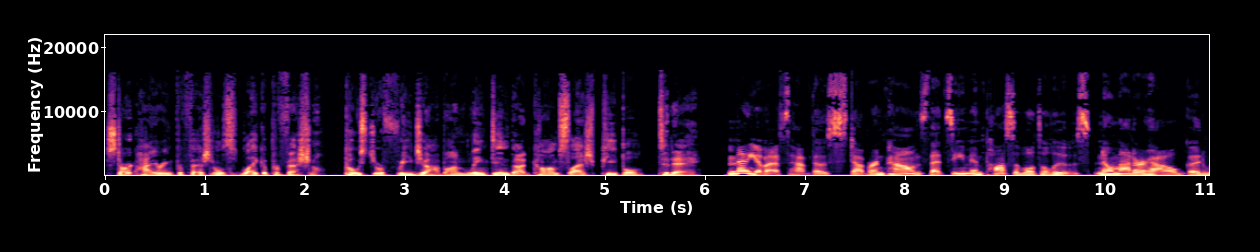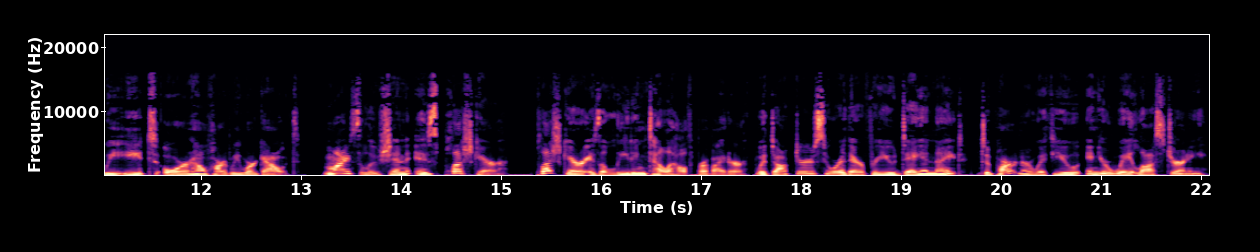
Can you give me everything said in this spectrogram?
Start hiring professionals like a professional. Post your free job on linkedin.com/people slash people today. Many of us have those stubborn pounds that seem impossible to lose, no matter how good we eat or how hard we work out. My solution is PlushCare. PlushCare is a leading telehealth provider with doctors who are there for you day and night to partner with you in your weight loss journey.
